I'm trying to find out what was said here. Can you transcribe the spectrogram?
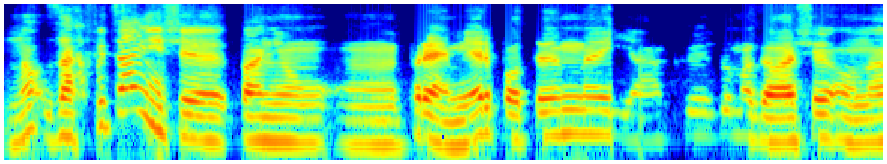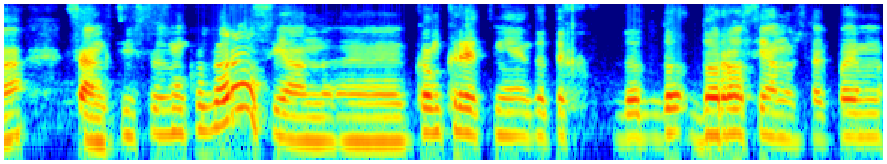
no, zachwycanie się panią e, premier po tym, jak domagała się ona sankcji w stosunku do Rosjan, konkretnie do tych, do, do, do Rosjan, że tak powiem, Em,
